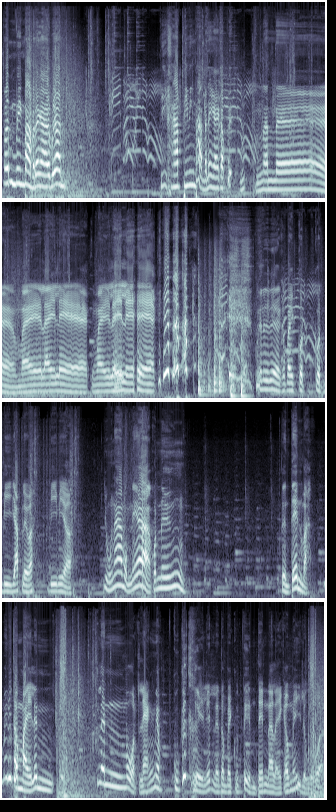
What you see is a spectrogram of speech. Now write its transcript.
เฮ้ยมึงวิ่งผ่านมาได้ไงเพื่อน พี่ครับ พี่วิ่งผ่านมาได้ไงครับเพื่อนนั่นแน่ไม่ไล่แหลก ไม่ไล่แหลกไม่ไล่แหลกก็ไปกดกดบียับเลยวะบีมีเหรออยู่ข้างหน้าผมเนี่ย คนนึง ตื่นเต้นว่ะ ไม่รู้ทำไมเล่น เล่นโหมดแรงค์เนี่ย กูก็เคยเล่นเลยทำไมกูตื่นเต้นอะไรก็ไม่รู้อะ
